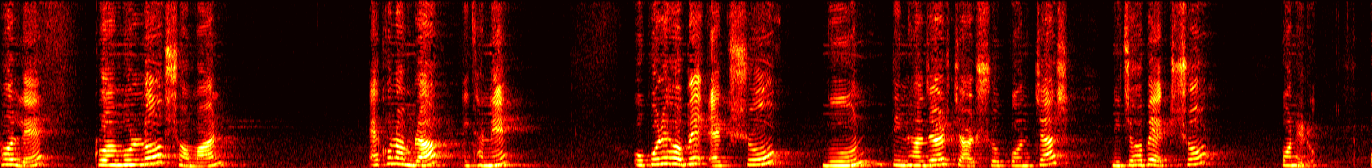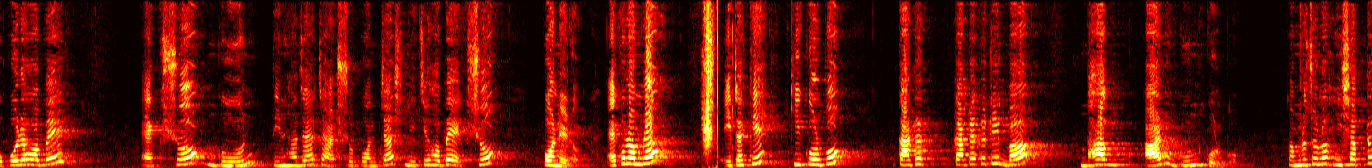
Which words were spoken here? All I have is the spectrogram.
হলে ক্রয়মূল্য সমান। এখন আমরা এখানে উপরে হবে একশো গুণ তিন হাজার চারশো পঞ্চাশ, নিচে হবে একশো পনেরো। উপরে হবে একশো গুণ তিন হাজার চারশো পঞ্চাশ, নিচে হবে একশো পনেরো। এখন আমরা এটাকে কি করব? কাটা, কাটাকাটি বা ভাগ আর গুণ করব। তো আমরা চলো হিসাবটা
